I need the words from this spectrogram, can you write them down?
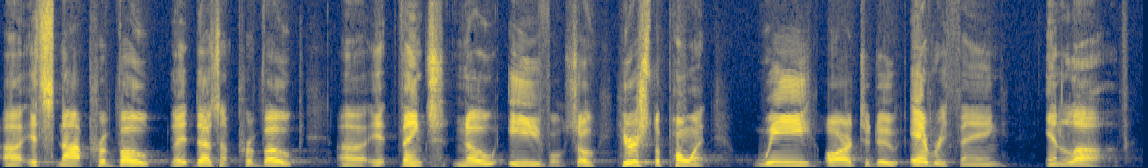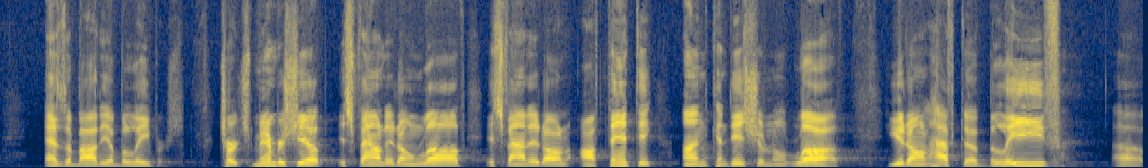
Uh, it's not provoked. It doesn't provoke. Uh, it thinks no evil. So here's the point we are to do everything in love as a body of believers. Church membership is founded on love, it's founded on authentic, unconditional love. You don't have to believe. Uh,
